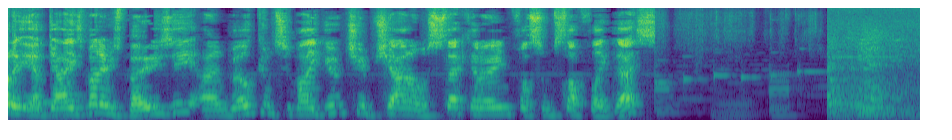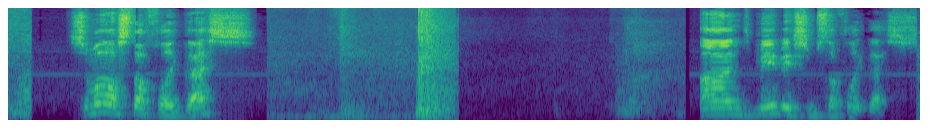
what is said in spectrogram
Alright there guys, my name's Bowzy and welcome to my YouTube channel. Stick around for some stuff like this. Some other stuff like this. And maybe some stuff like this.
